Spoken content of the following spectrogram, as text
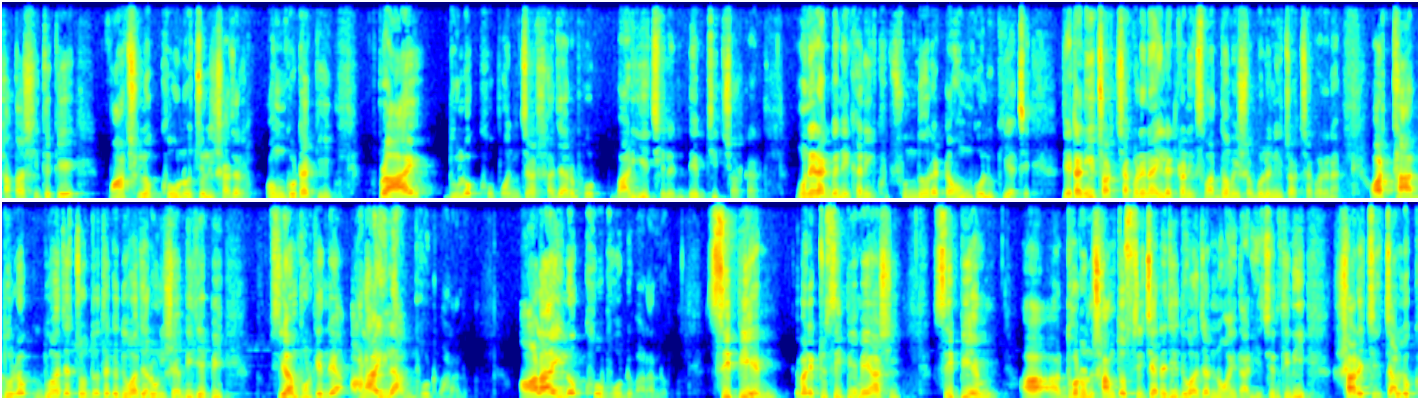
সাতাশি থেকে পাঁচ লক্ষ উনচল্লিশ হাজার। অঙ্কটা কি? প্রায় দু লক্ষ পঞ্চাশ হাজার ভোট বাড়িয়েছিলেন দেবজিৎ সরকার। মনে রাখবেন, এখানেই খুব সুন্দর একটা অঙ্ক লুকিয়ে আছে। যেটা নিয়ে চর্চা করে না ইলেকট্রনিক্স মাধ্যম, এসবগুলো নিয়ে চর্চা করে না। অর্থাৎ দু লক্ষ, দু হাজার চোদ্দ থেকে দু হাজার উনিশে বিজেপি শ্রীরামপুর কেন্দ্রে আড়াই লাখ ভোট বাড়ালো। আড়াই লক্ষ ভোট বাড়ালো। সিপিএম, এবার একটু সিপিএমে আসি। সিপিএম ধরুন শান্তশ্রী চ্যাটার্জি দু হাজার নয় দাঁড়িয়েছেন। তিনি সাড়ে চার লক্ষ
